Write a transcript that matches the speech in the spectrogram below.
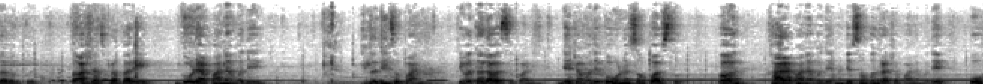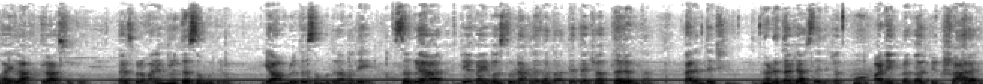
तरंगतोय. तर अशाच प्रकारे गोड्या पाण्यामध्ये नदीचं पाणी किंवा तलावाचं पाणी ज्याच्यामध्ये पोहणं सोपं असतं. पण खाऱ्या पाण्यामध्ये म्हणजे समुद्राच्या पाण्यामध्ये पोहायला त्रास होतो. त्याचप्रमाणे मृत समुद्र या मृत समुद्रामध्ये सगळ्या जे काही वस्तू टाकल्या जातात त्या त्याच्यावर तरंगतात. कारण त्याची घनता जास्त आहे त्याच्यात खूप अनेक प्रकारचे क्षार आहेत.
